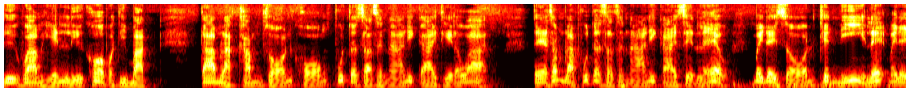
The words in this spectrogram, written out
คือความเห็นหรือข้อปฏิบัติ ตามหลักคำสอนของพุทธศาสนานิกายเถรวาทแต่สำหรับพุทธศาสนานิกายเสร็จแล้ว ไม่ได้สอนเช่นนี้และไม่ได้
